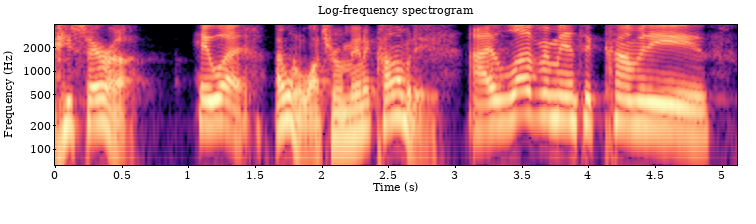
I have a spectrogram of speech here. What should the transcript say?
Hey, Sarah, Hey, what? I want to watch a romantic comedy. I love romantic comedies.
